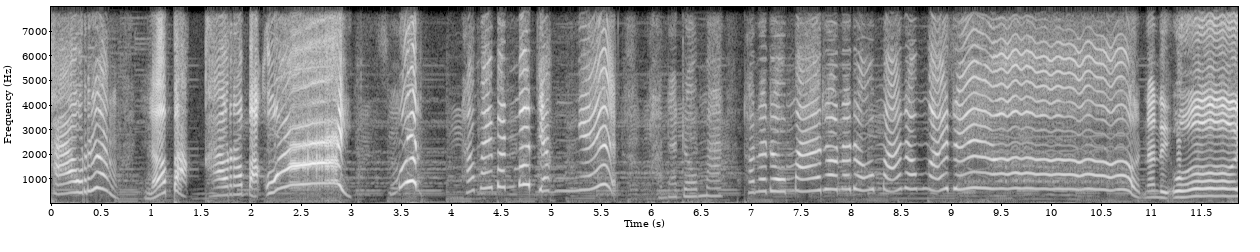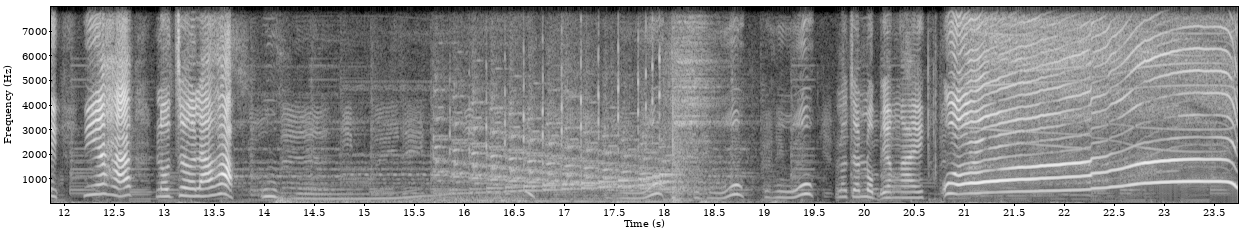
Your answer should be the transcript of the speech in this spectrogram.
ข่าวเรื่องแล้วบักข่าวระบักว้ายมืดทำไมมันมืดอย่างเงี้ยทอร์นาโดมาทอร์นาโดมาทอร์นาโดมาทำไงดีนั่นดิเอ้ยเนี่ยค่ะเราเจอแล้วค่ะโอ้โห เราจะหลบยังไงโอ้ย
